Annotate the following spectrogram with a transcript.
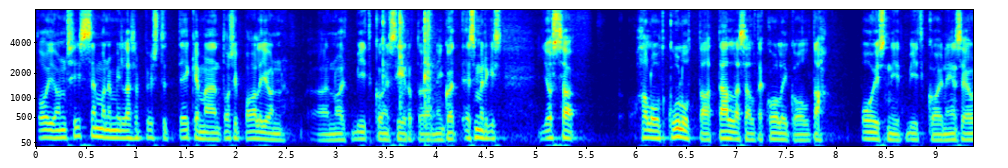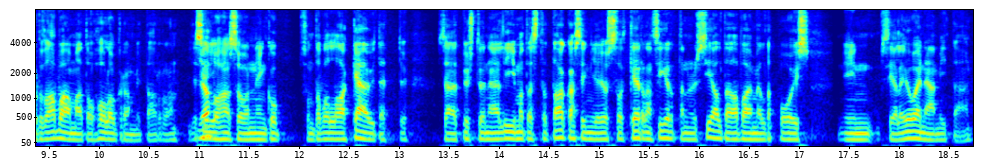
toi on siis semmoinen, millä sä pystyt tekemään tosi paljon noita bitcoin-siirtoja. Niin kuin, että esimerkiksi jos sä haluat kuluttaa tällaiselta kolikolta pois niitä bitcoineja, niin sä joudut avaamaan tuon hologrammitarran. Ja silloinhan se on, niin kuin, se on tavallaan käytetty. Sä et pysty enää liimata sitä takaisin, ja jos sä oot kerran siirtänyt sieltä avaimelta pois, niin siellä ei ole enää mitään.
